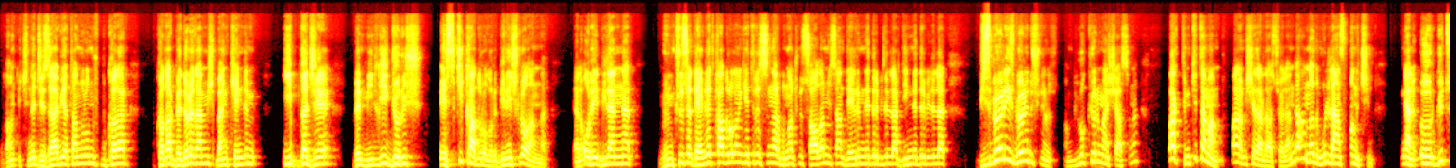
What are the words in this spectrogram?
ulan içinde cezaevi yatanlar olmuş bu kadar bu kadar bedel ödenmiş. Ben kendim İptacı ve milli görüş eski kadroları bilinçli olanlar. Yani orayı bilenler mümkünse devlet kadrolarını getirilsinler. Bunlar çünkü sağlam insan devrim nedir bilirler, din nedir bilirler. Biz böyleyiz böyle düşünüyoruz. Ama bir bakıyorum ben şahsına. Baktım ki tamam bana bir şeyler daha söylendi. Anladım bu lansman için. Yani örgüt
